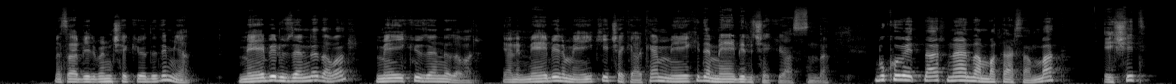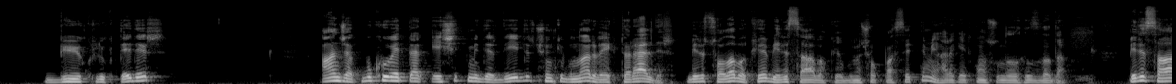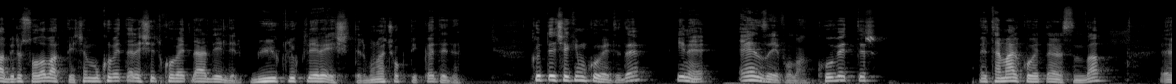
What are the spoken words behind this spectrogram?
mesela birbirini çekiyor dedim ya. M1 üzerinde de var. M2 üzerinde de var. Yani M1 M2'yi çekerken M2 de M1'i çekiyor aslında. Bu kuvvetler nereden bakarsan bak eşit büyüklüktedir ancak bu kuvvetler eşit midir değildir çünkü bunlar vektöreldir. Biri sola bakıyor biri sağa bakıyor. Bunu çok bahsettim ya hareket konusunda da hızla da. Biri sağa biri sola baktığı için bu kuvvetler eşit kuvvetler değildir. Büyüklükleri eşittir. Buna çok dikkat edin. Kütle çekim kuvveti de yine en zayıf olan kuvvettir. Ve temel kuvvetler arasında e,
